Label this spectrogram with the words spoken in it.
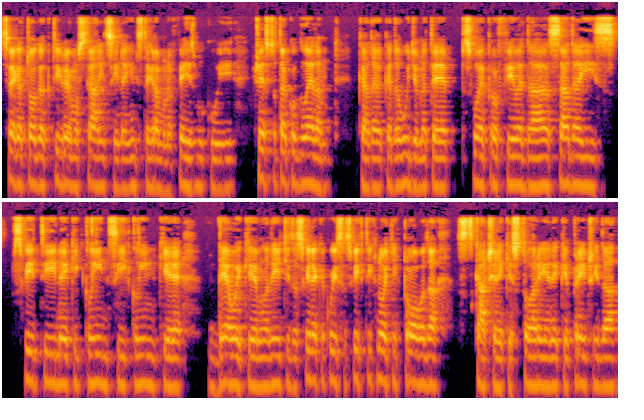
svega toga aktiviramo stranice i na Instagramu, na Facebooku i često tako gledam kada, kada uđem na te svoje profile da sada i svi ti neki klinci, klinke devojke, mladići, da svi nekako i sa svih tih noćnih provoda skače neke storije, neke priče da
